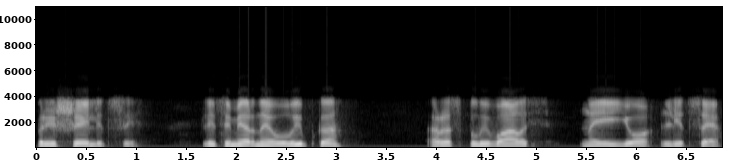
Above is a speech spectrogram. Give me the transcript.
пришелицы. Лицемерная улыбка расплывалась на ее лице.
